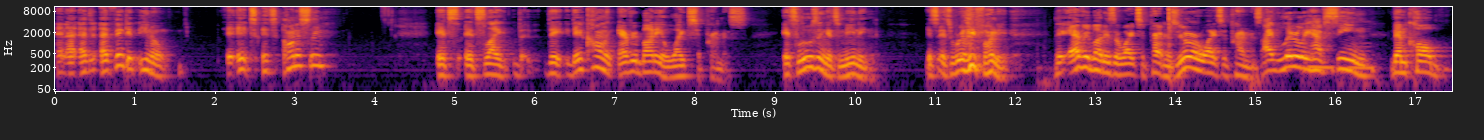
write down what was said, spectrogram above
And I, I, I think it, you know, it's it's honestly, it's it's like they they're calling everybody a white supremacist. It's losing its meaning. It's it's really funny. They, everybody's a white supremacist. You're a white supremacist. I literally have mm-hmm. seen them call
